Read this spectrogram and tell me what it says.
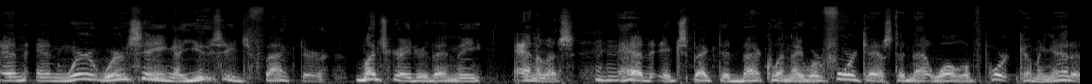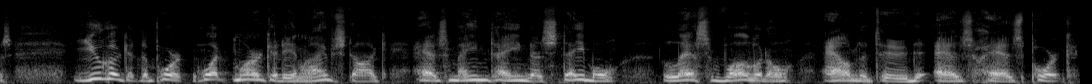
And and we're we're seeing a usage factor much greater than the analysts mm -hmm. had expected back when they were forecasting that wall of pork coming at us. You look at the pork, what market in livestock has maintained a stable, less volatile altitude as has pork?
